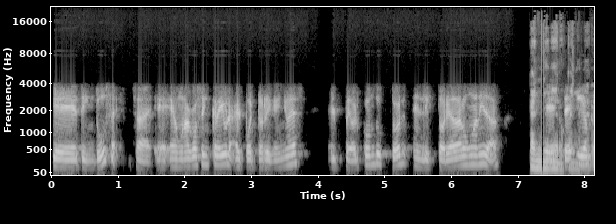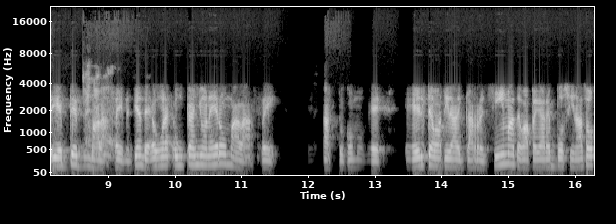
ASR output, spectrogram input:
que te induce. O sea, e, es, una cosa increíble. El puertorriqueño es el peor conductor en la historia de la humanidad. Cañonero, este, Y, es de mala fe, ¿me entiendes? Es, un cañonero mala fe. Exacto, como que él te va a tirar el carro encima, te va a pegar el bocinazo.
